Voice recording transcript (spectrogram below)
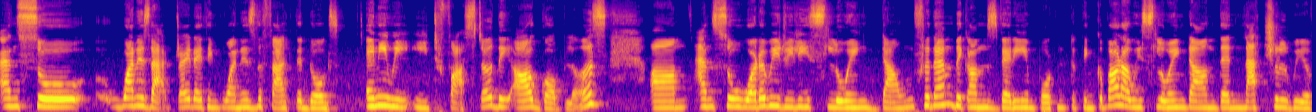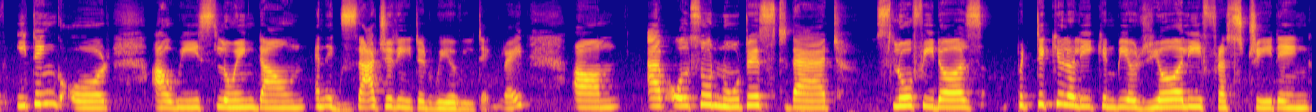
and so one is that, right? I think one is the fact that dogs anyway eat faster. They are gobblers. Um, and so what are we really slowing down for them becomes very important to think about. Are we slowing down their natural way of eating or are we slowing down an exaggerated way of eating right? Um, i've also noticed that slow feeders particularly can be a really frustrating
